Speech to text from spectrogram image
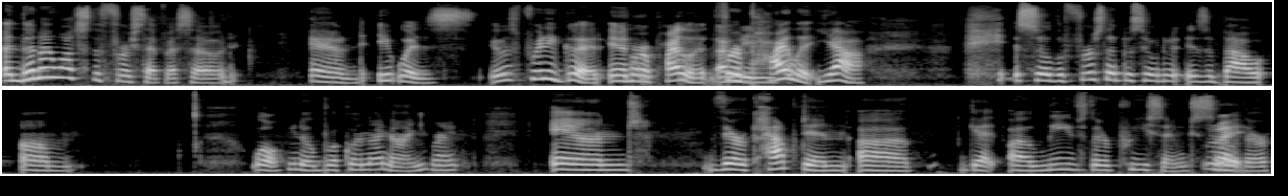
And then I watched the first episode, and it was it was pretty good. And for a pilot. for I mean, a pilot, yeah. So the first episode is about um well, you know, Brooklyn Nine Nine. right? And their captain uh get uh leaves their precinct, so Right. they're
